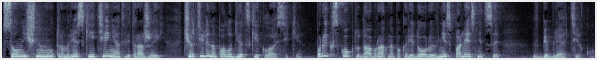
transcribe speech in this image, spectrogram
Солнечным утром резкие тени от витражей чертили на полу детские классики. Прыг-скок туда-обратно по коридору и вниз по лестнице в библиотеку.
